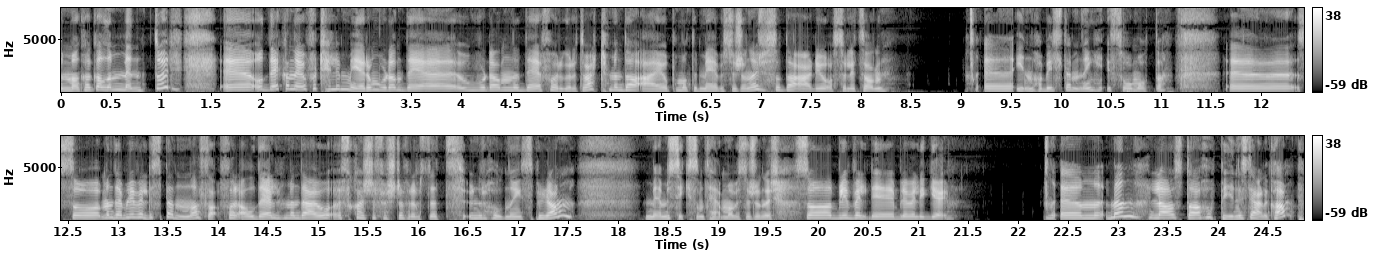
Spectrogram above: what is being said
man kan kalle mentor. Eh, og det kan jeg jo fortelle mer om hvordan det, hvordan det foregår etter hvert, men da er jeg jo på en måte med, hvis du skjønner. Så da er det jo også litt sånn Uh, inhabil stemning i så måte. Uh, så, men det blir veldig spennende, altså, for all del. Men det er jo kanskje først og fremst et underholdningsprogram med musikk som tema, hvis du skjønner. Så det blir veldig, blir veldig gøy. Um, men la oss da hoppe inn i Stjernekamp.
